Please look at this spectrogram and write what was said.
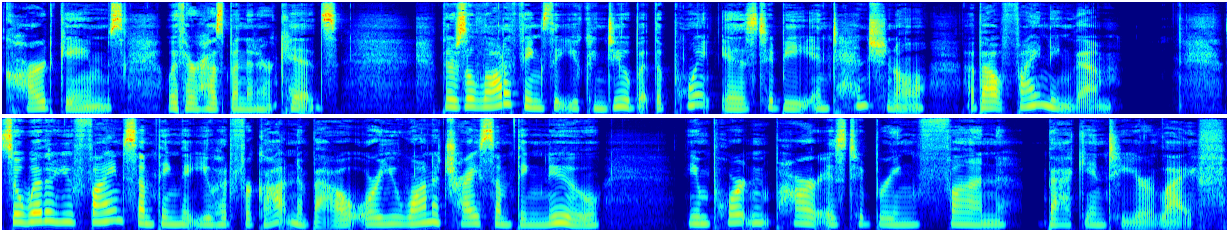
card games with her husband and her kids. There's a lot of things that you can do, but the point is to be intentional about finding them. So, whether you find something that you had forgotten about or you want to try something new, the important part is to bring fun back into your life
